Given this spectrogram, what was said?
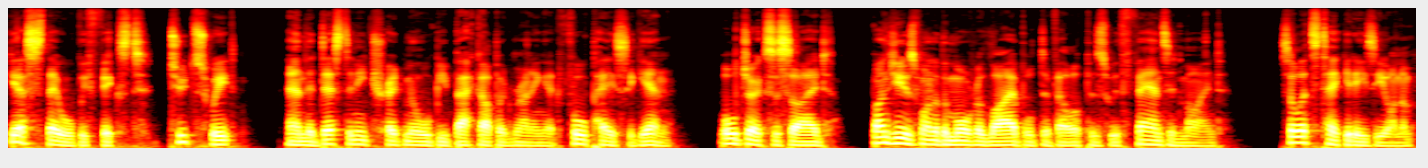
guess they will be fixed toot sweet, and the Destiny treadmill will be back up and running at full pace again. All jokes aside, Bungie is one of the more reliable developers with fans in mind, so let's take it easy on them.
